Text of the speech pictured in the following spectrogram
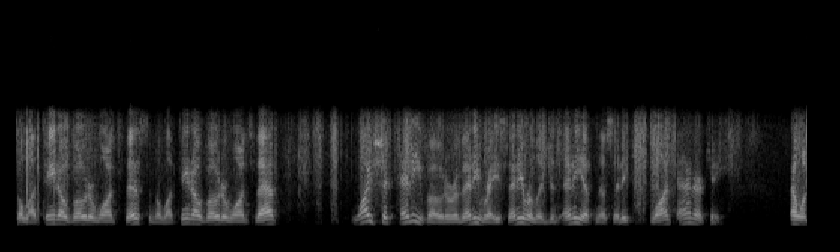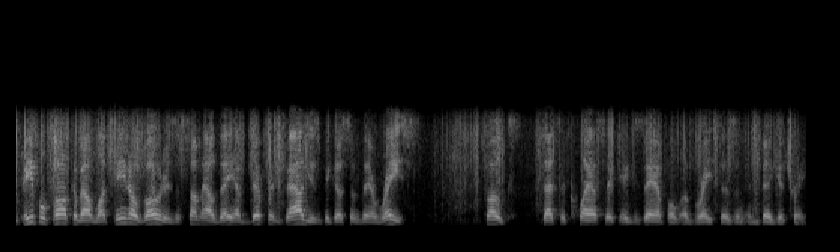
the Latino voter wants this, and the Latino voter wants that. Why should any voter of any race, any religion, any ethnicity want anarchy? And when people talk about Latino voters as somehow they have different values because of their race, folks, that's a classic example of racism and bigotry.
